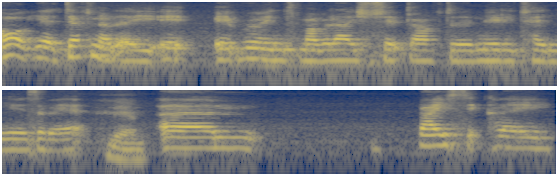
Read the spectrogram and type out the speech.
Oh yeah, definitely. It it ruined my relationship after nearly ten years of it. Yeah. Um, basically,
